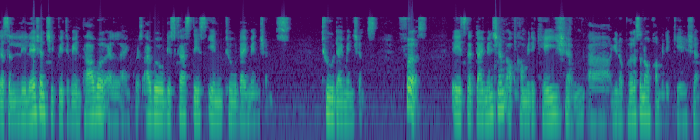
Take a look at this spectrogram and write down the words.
There's a relationship between power and language. I will discuss this in two dimensions. Two dimensions. First is the dimension of communication, uh, you know, personal communication.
